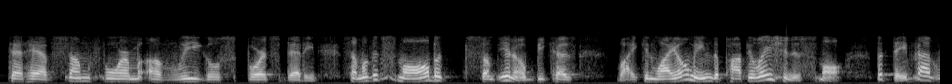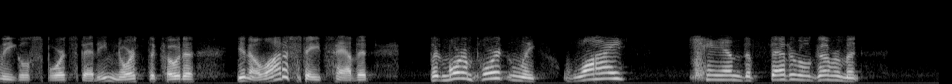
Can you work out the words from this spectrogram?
that have some form of legal sports betting. Some of it's small, but some, you know, because like in Wyoming, the population is small, but they've got legal sports betting. North Dakota, you know, a lot of states have it. But more importantly, why can the federal government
